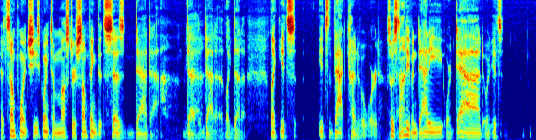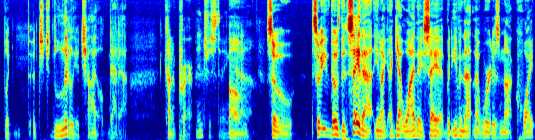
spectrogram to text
at some point she's going to muster something that says dada, dada, Yeah. dada, like dada, like it's it's that kind of a word. So it's not even daddy or dad or it's like a ch- literally a child, dada, kind of prayer. Interesting. Um, yeah. So, so those that say that, you know, I, I get why they say it, but even that that word does not quite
